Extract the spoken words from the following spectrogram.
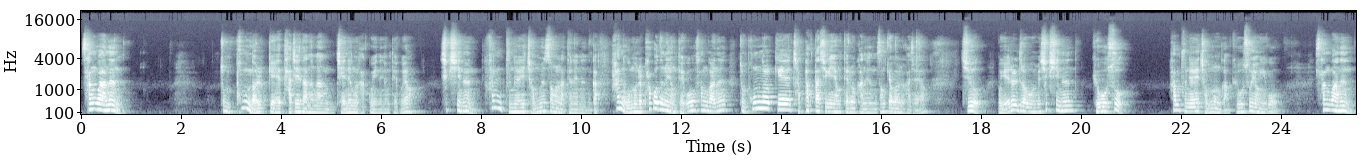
상관은 좀 폭 넓게 다재다능한 재능을 갖고 있는 형태고요. 식신은 한 분야의 전문성을 나타내는, 그러니까 한 우문을 파고드는 형태고, 상관은 좀 폭넓게 잡학다식의 형태로 가는 성격을 가져요. 즉, 뭐 예를 들어보면 식신은 교수, 한 분야의 전문가, 교수형이고, 상관은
